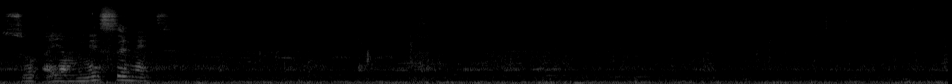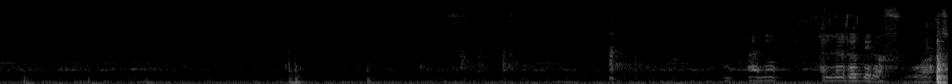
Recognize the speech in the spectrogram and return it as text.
So I am mixing it. a little bit of water.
